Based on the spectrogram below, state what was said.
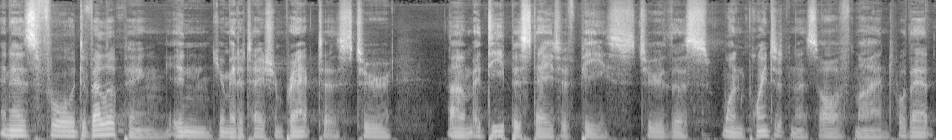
And as for developing in your meditation practice to um, a deeper state of peace, to this one pointedness of mind, well, that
